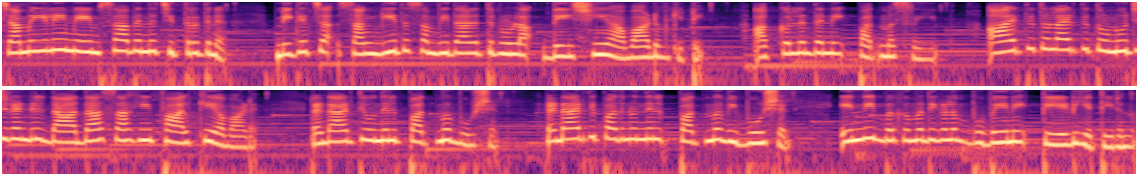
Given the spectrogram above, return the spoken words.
ചമയിലെ മേംസാബ് എന്ന ചിത്രത്തിന് മികച്ച സംഗീത സംവിധാനത്തിനുള്ള ദേശീയ അവാർഡും കിട്ടി. അക്കൊല്ലം തന്നെ പത്മശ്രീയും ആയിരത്തി തൊള്ളായിരത്തി തൊണ്ണൂറ്റി രണ്ടിൽ ദാദാ സാഹിബ് ഫാൽക്കെ അവാർഡ് രണ്ടായിരത്തി ഒന്നിൽ പത്മഭൂഷൺ രണ്ടായിരത്തി പതിനൊന്നിൽ പത്മവിഭൂഷൺ എന്നീ ബഹുമതികളും ഭുബേനെ തേടിയെത്തിയിരുന്നു.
